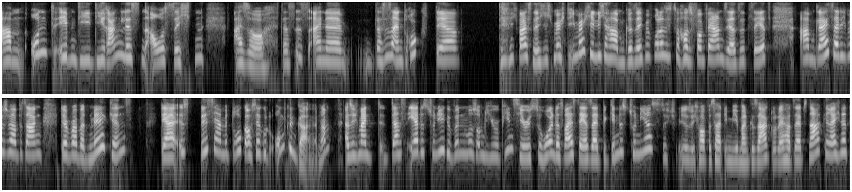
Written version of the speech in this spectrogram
Ähm, und eben die, die Ranglistenaussichten. Also, das ist eine, das ist ein Druck, der ich weiß nicht, ich möchte, ich möchte ihn nicht haben, Chris. Ich bin froh, dass ich zu Hause vom Fernseher sitze jetzt. Ähm, gleichzeitig müssen wir aber sagen, der Robert Milkins, der ist bisher mit Druck auch sehr gut umgegangen. Ne? Also ich meine, dass er das Turnier gewinnen muss, um die European Series zu holen, das weiß der ja seit Beginn des Turniers. Ich, also ich hoffe, es hat ihm jemand gesagt oder er hat selbst nachgerechnet.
